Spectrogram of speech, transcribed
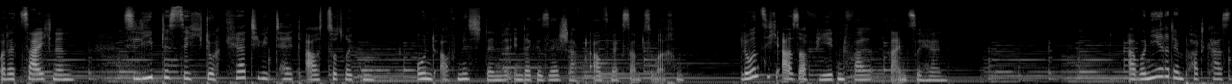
oder Zeichnen, sie liebt es, sich durch Kreativität auszudrücken und auf Missstände in der Gesellschaft aufmerksam zu machen. Lohnt sich also auf jeden Fall reinzuhören. Abonniere den Podcast,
